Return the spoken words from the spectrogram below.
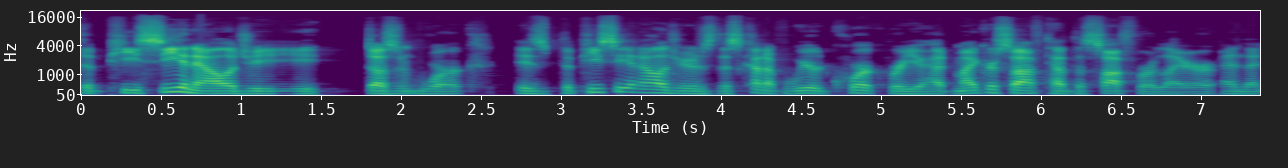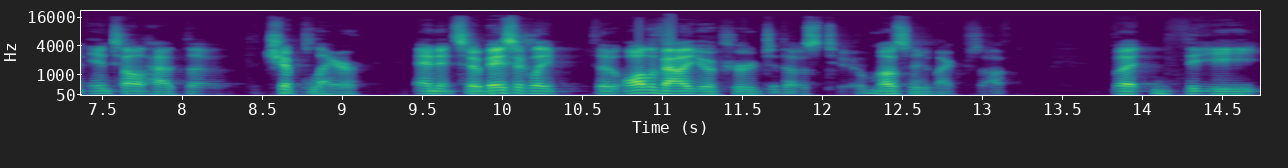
the PC analogy doesn't work is the PC analogy is this kind of weird quirk where you had Microsoft had the software layer and then Intel had the chip layer. And it, so basically the, all the value accrued to those two, mostly to Microsoft. But the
